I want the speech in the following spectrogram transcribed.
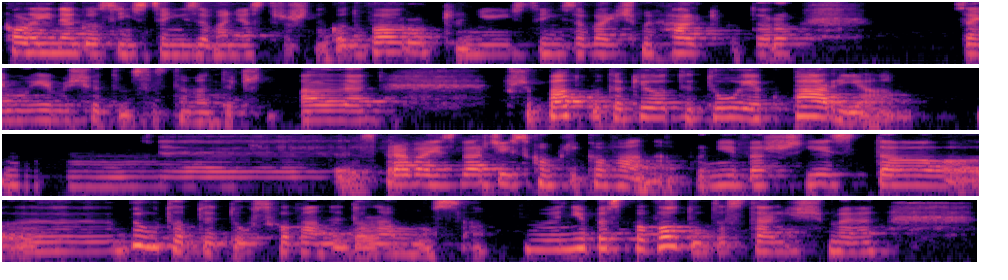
kolejnego zinscenizowania Strasznego Dworu, czy nie inscenizowaliśmy Halki, to zajmujemy się tym systematycznie. Ale w przypadku takiego tytułu jak Paria, y, sprawa jest bardziej skomplikowana, ponieważ jest to, y, był to tytuł schowany do lamusa. My nie bez powodu dostaliśmy Y,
